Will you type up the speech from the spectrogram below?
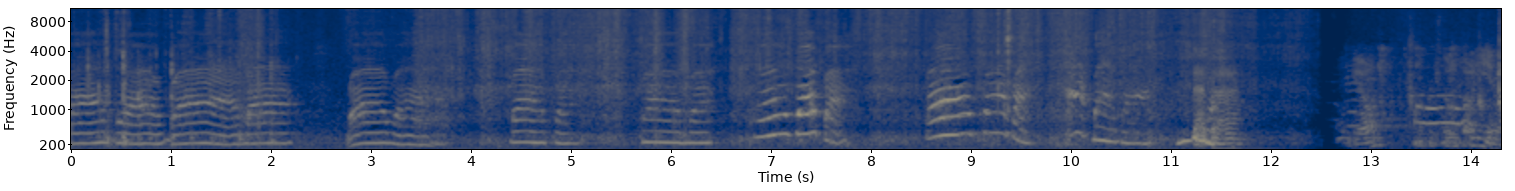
Baba. There you go. You put your little doggy in it.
